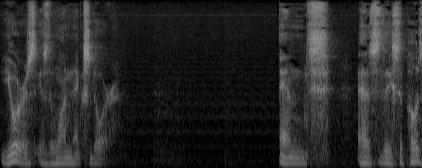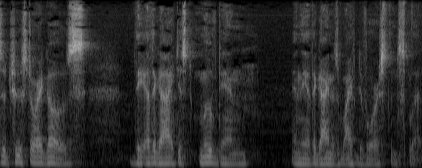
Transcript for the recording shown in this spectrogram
Yours is the one next door. And as the supposed true story goes, the other guy just moved in And the other guy and his wife divorced and split.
